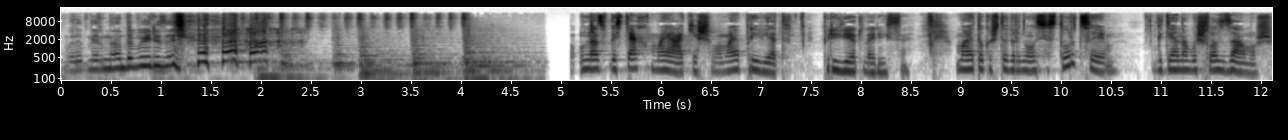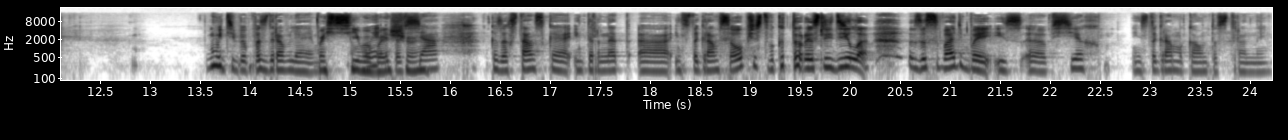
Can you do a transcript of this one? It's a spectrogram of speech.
Вот это, наверное, надо вырезать. У нас в гостях Майя Акишева. Майя, привет. Привет, Лариса. Майя только что вернулась из Турции, где она вышла замуж. Мы тебя поздравляем. Спасибо Мы большое. Это вся казахстанская интернет-инстаграм-сообщество, которое следило за свадьбой из э, всех инстаграм-аккаунтов страны.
